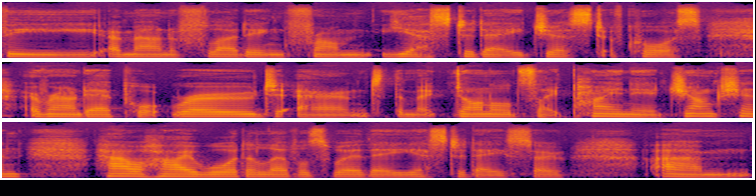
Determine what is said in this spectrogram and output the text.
the amount of flooding from yesterday, just of course around Airport Road and the McDonald's, like Pioneer Junction. How high water levels were there yesterday? So um,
